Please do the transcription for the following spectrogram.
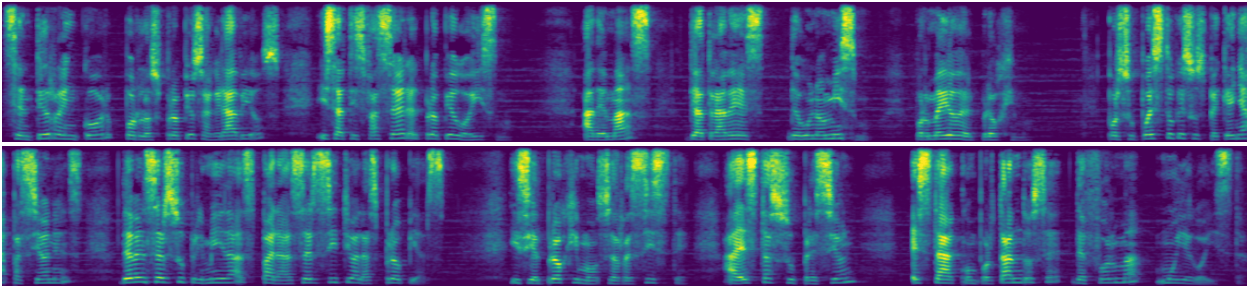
sentir rencor por los propios agravios y satisfacer el propio egoísmo, además de a través de uno mismo, por medio del prójimo. Por supuesto que sus pequeñas pasiones deben ser suprimidas para hacer sitio a las propias, y si el prójimo se resiste a esta supresión, está comportándose de forma muy egoísta.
